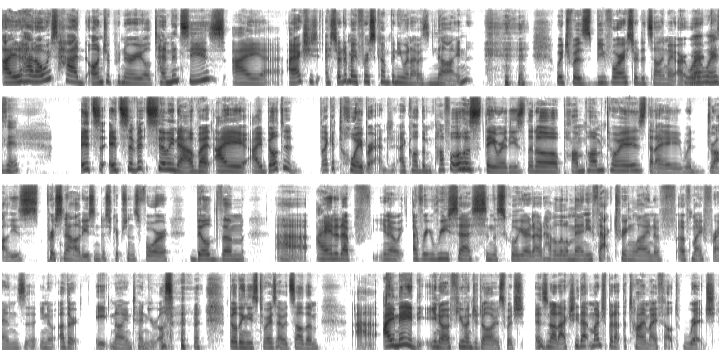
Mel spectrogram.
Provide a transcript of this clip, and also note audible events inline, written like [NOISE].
I had always had entrepreneurial tendencies. I uh, I actually I started my first company when I was nine, [LAUGHS] which was before I started selling my artwork. Where was it? It's it's a bit silly now, but I I built a like a toy brand. I called them Puffles. They were these little pom pom toys that I would draw these personalities and descriptions for, build them. Uh, I ended up, you know, every recess in the schoolyard, I would have a little manufacturing line of of my friends, uh, you know, other eight, nine, ten year olds, [LAUGHS] building these toys. I would sell them. Uh, I made, you know, a few hundred dollars, which is not actually that much, but at the time I felt rich.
